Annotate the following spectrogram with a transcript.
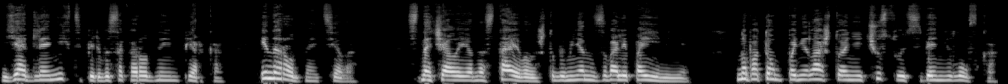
Я для них теперь высокородная имперка и народное тело. Сначала я настаивала, чтобы меня называли по имени, но потом поняла, что они чувствуют себя неловко.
